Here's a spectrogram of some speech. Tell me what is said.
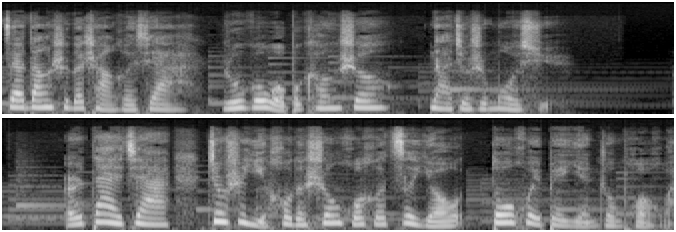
在当时的场合下，如果我不吭声，那就是默许，而代价就是以后的生活和自由都会被严重破坏，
